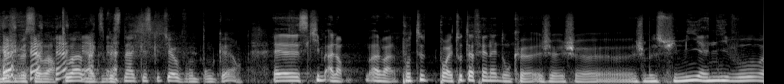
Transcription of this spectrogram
moi, je veux savoir, toi, Max Besnard, qu'est-ce que tu as au fond de ton cœur? Euh, ce qui, alors, ah, pour, tout- pour être tout à fait honnête, donc, euh, je, je, je me suis mis à niveau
